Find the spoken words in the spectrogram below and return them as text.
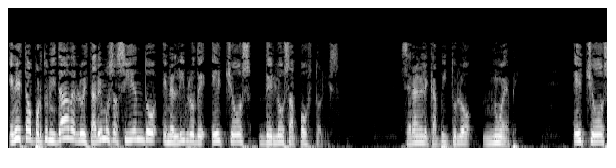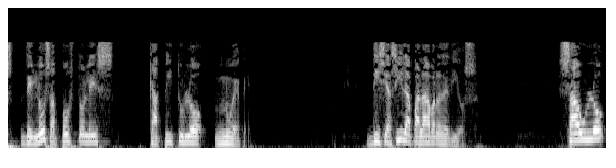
En esta oportunidad lo estaremos haciendo en el libro de Hechos de los Apóstoles. Será en el capítulo nueve. Hechos de los Apóstoles, capítulo nueve. Dice así la palabra de Dios. Saulo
